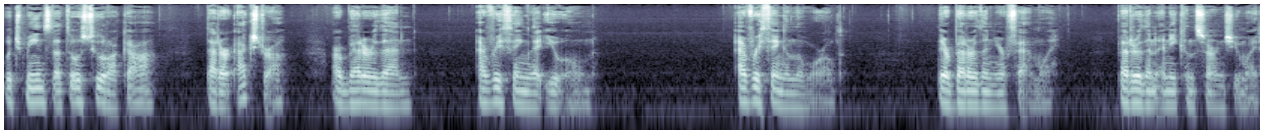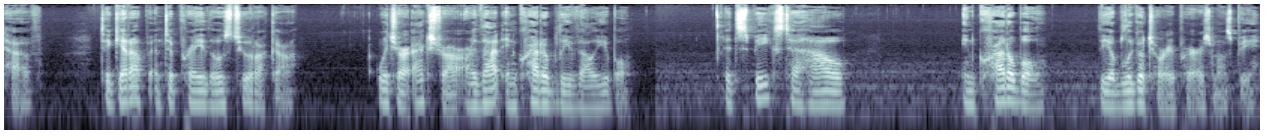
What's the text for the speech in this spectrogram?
which means that those two rak'ah that are extra are better than everything that you own, everything in the world. They're better than your family better than any concerns you might have. To get up and to pray those two rak'ah, which are extra, are that incredibly valuable. It speaks to how incredible the obligatory prayers must be.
